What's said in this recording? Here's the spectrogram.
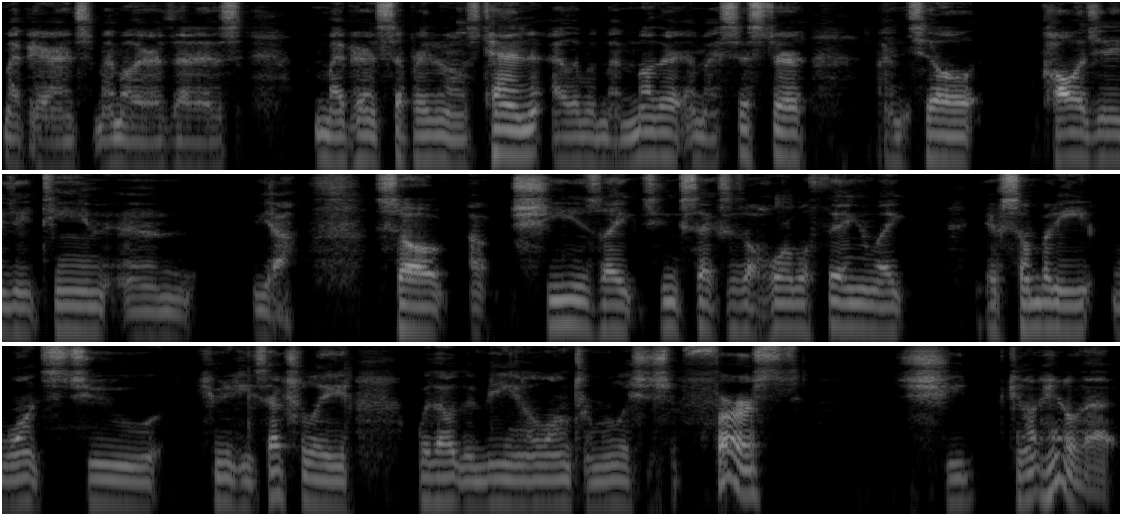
my parents, my mother, that is. My parents separated when I was 10. I lived with my mother and my sister until college at age 18. And yeah, so uh, she's like, she thinks sex is a horrible thing. Like, if somebody wants to communicate sexually, without them being in a long term relationship first, she cannot handle that.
